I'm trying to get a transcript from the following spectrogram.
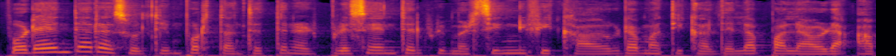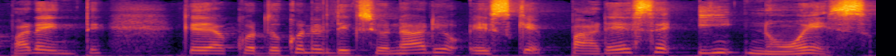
Por ende, resulta importante tener presente el primer significado gramatical de la palabra aparente, que de acuerdo con el diccionario es que parece y no es.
